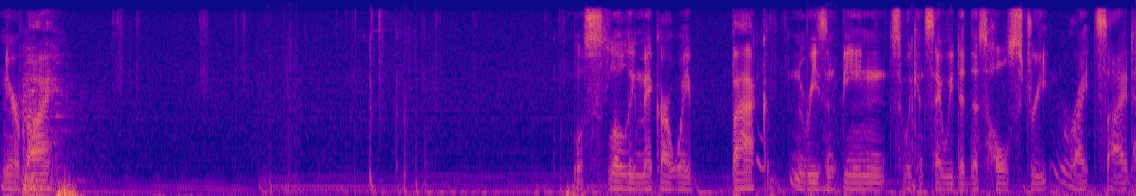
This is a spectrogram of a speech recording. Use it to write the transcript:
nearby. We'll slowly make our way back, the reason being so we can say we did this whole street right side.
